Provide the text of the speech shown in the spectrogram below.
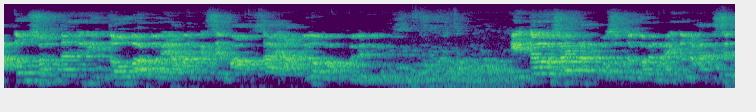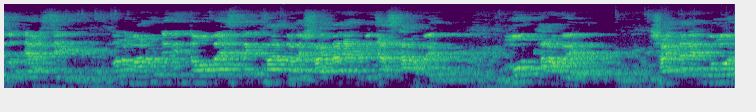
আদম সন্তান যদি তওবা করে, আমার কাছে মাফ চায়, আমিও মাফ করে দিব এটাও শয়তান পছন্দ করে না এই জন্য হাদিসের মধ্যে আসছে কোন মানুষ যদি তওবা ইস্তেগফার করে শয়তানের মেজাজ খারাপ হয়ে যায় মন খারাপ হয়ে যায় শয়তানের কোমর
